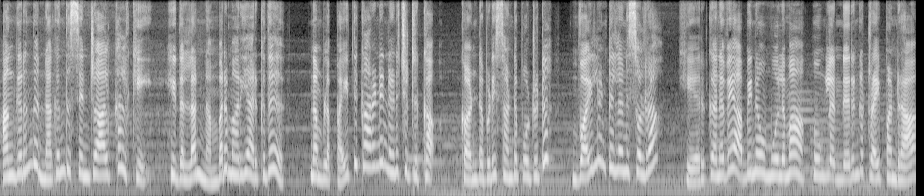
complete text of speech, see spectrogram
அங்கிருந்து நகர்ந்து சென்றால் கல்கி. இதெல்லாம் நம்புற மாதிரியா இருக்குது? நம்மள பைத்தியக்காரனே நினைச்சிட்டு இருக்கா. கண்டபடி சண்டை போட்டுட்டு வைலண்ட் இல்லைன்னு சொல்றா? ஏற்கனவே அபினவ் மூலமா உங்களை நெருங்க ட்ரை பண்றா.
